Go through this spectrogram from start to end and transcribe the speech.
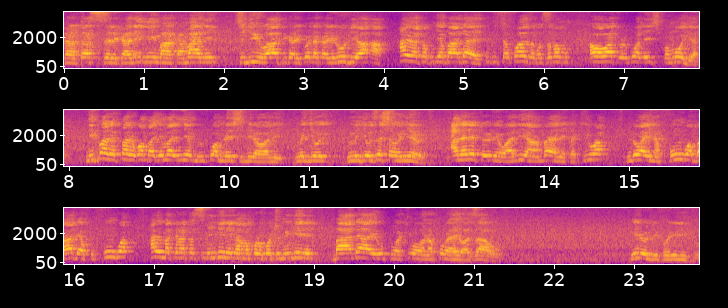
karatasi serikalini, mahakamani, sijui wapi, kalikwenda kalirudi. Ah, hayo yatakuja baadaye. Kitu cha kwanza, kwa sababu hawa watu walikuwa wanaishi pamoja, ni pale pale kwamba jamani, nyewe mlikuwa mnaishi bila mmejio- mmejiozesha wenyewe. Analetwa yule walia ambaye anatakiwa, ndoa inafungwa. Baada ya kufungwa, hayo makaratasi mengine na makorokocho mengine baadaye huko wakiwa wanakula hewa zao. Hilo ndivyo lilivyo.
